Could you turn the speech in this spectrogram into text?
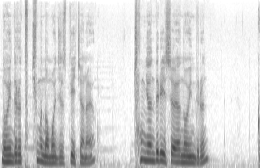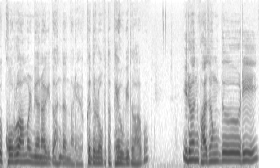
노인들은 툭 치면 넘어질 수도 있잖아요. 청년들이 있어야 노인들은 그 고루함을 면하기도 한단 말이에요. 그들로부터 배우기도 하고 이런 과정들이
